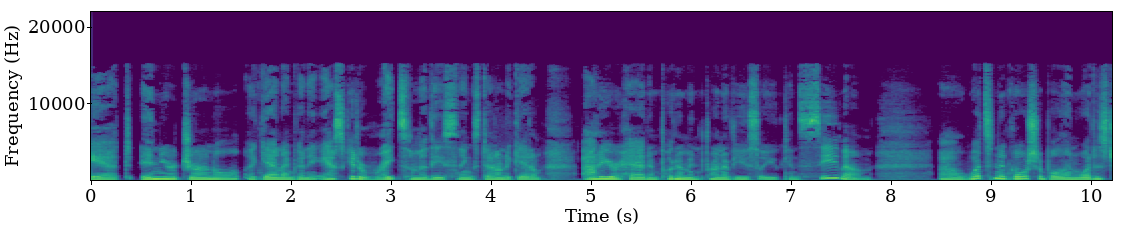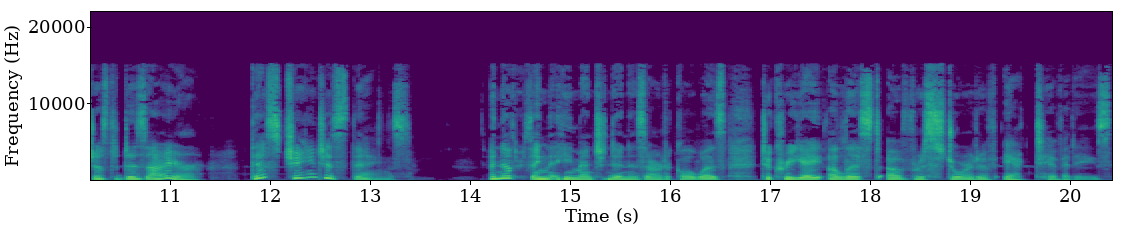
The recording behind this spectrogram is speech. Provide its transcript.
at in your journal. Again, I'm going to ask you to write some of these things down to get them out of your head and put them in front of you so you can see them. Uh, what's negotiable and what is just a desire? This changes things. Another thing that he mentioned in his article was to create a list of restorative activities.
